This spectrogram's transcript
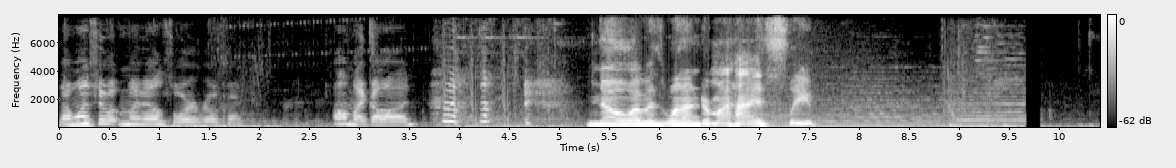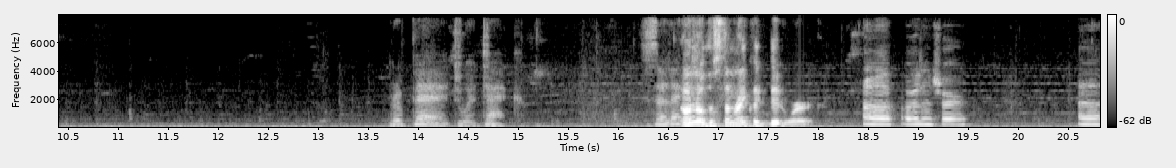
God, I want to see what my nails were real quick. Oh my god. No, I was one under my highest sleep. Prepare to attack. Select Oh no, the stun right click did work. Uh, I wasn't sure. Uh.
